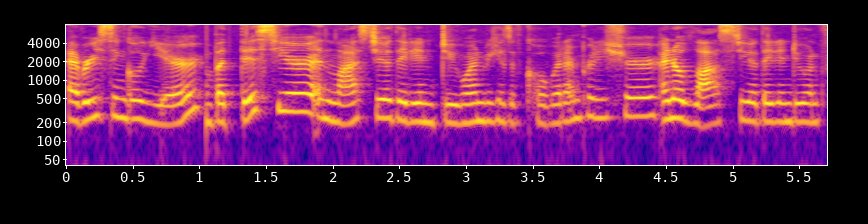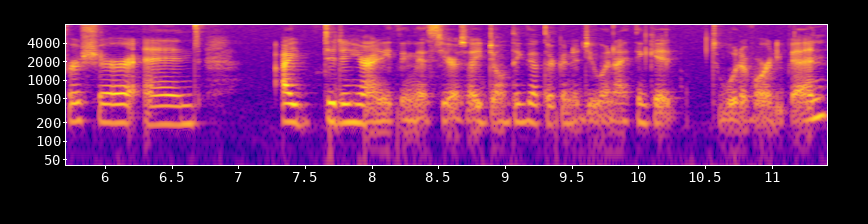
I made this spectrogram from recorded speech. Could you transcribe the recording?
every single year but this year and last year they didn't do one because of covid i'm pretty sure i know last year they didn't do one for sure and i didn't hear anything this year so i don't think that they're going to do one i think it would have already been.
